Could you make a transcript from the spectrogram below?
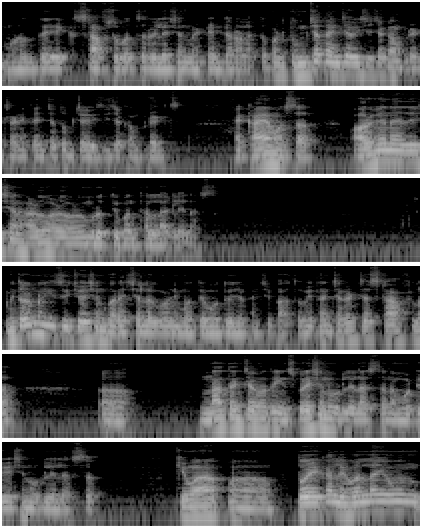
म्हणून ते एक स्टाफसोबतचं रिलेशन मेंटेन करावं लागतं. पण तुमच्या त्यांच्याविषयीच्या कंप्लेंट्स आणि त्यांच्या तुमच्याविषयीच्या कंप्लेंट्स ह्या कायम असतात. ऑर्गनायझेशन हळूहळूहळू मृत्यूपंथाला लागलेलं असतं. मित्रांनो ही सिच्युएशन बऱ्याचशा लघु आणि मध्यम उद्योजकांची पाहतो. मी त्यांच्याकडच्या स्टाफला ना त्यांच्यामध्ये इन्स्पिरेशन उरलेलं असतं ना मोटिवेशन उरलेलं असतं. किंवा तो एका लेवलला येऊन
